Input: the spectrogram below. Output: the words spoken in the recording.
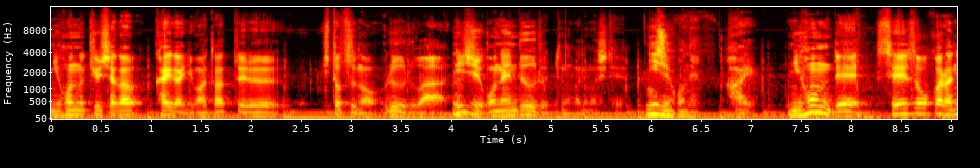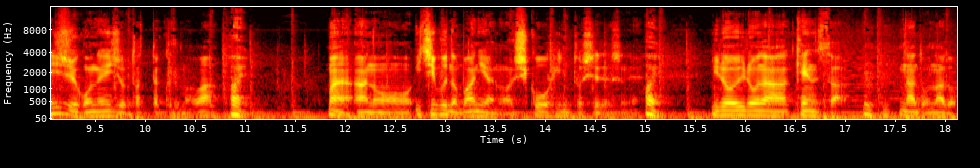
日本の旧車が海外に渡ってる一つのルールは25年ルールっていうのがありまして、25年。はい、日本で製造から25年以上経った車は、はい。まあ、あの一部のマニアの嗜好品としてですねはい。いろいろな検査うんなどなど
